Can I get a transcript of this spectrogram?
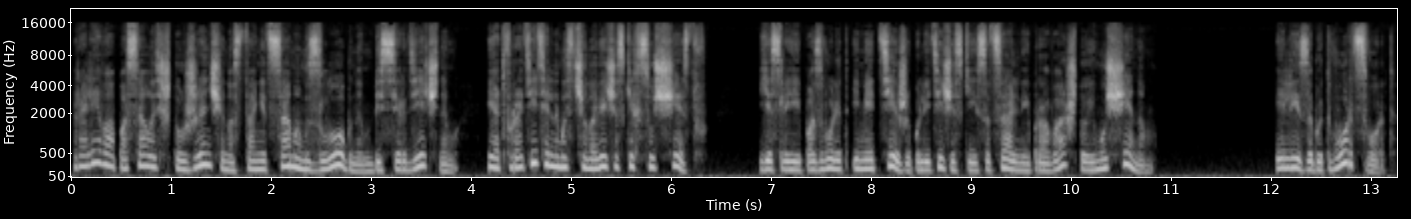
Королева опасалась, что женщина станет самым злобным, бессердечным и отвратительным из человеческих существ, если ей позволят иметь те же политические и социальные права, что и мужчинам. Элизабет Вордсворт,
